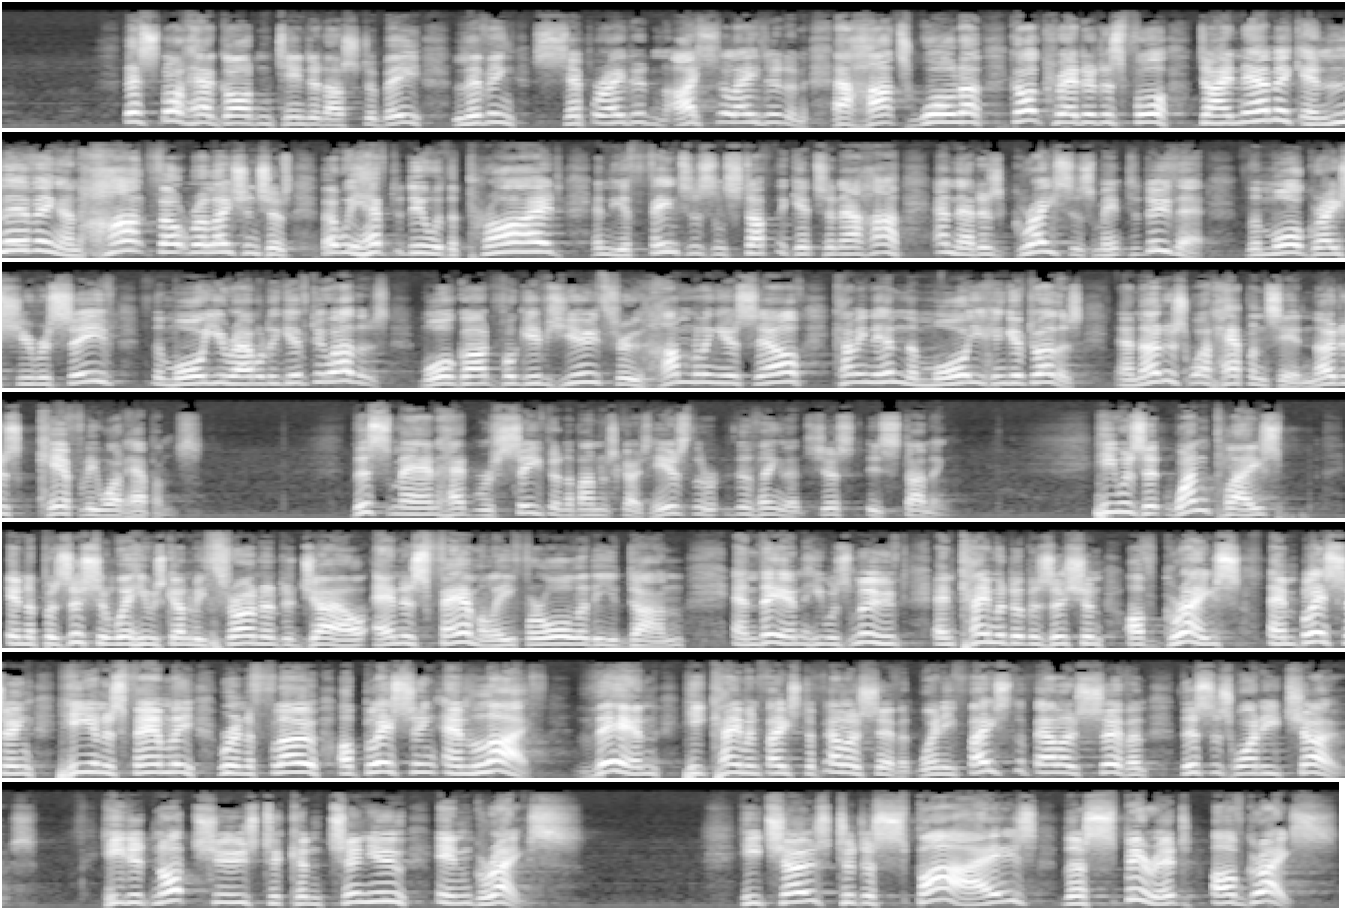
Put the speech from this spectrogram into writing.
That's not how God intended us to be, living separated and isolated and our hearts walled up. God created us for dynamic and living and heartfelt relationships. But we have to deal with the pride and the offenses and stuff that gets in our heart. And that is grace is meant to do that. The more grace you receive, the more you're able to give to others. More God forgives you through humbling yourself, coming to Him, the more you can give to others. Now, notice what happens here. Notice carefully what happens. This man had received an abundance of grace. Here's the, the thing that just is stunning. He was at one place in a position where he was going to be thrown into jail and his family for all that he had done. And then he was moved and came into a position of grace and blessing. He and his family were in a flow of blessing and life. Then he came and faced a fellow servant. When he faced the fellow servant, this is what he chose. He did not choose to continue in grace he chose to despise the Spirit of grace.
